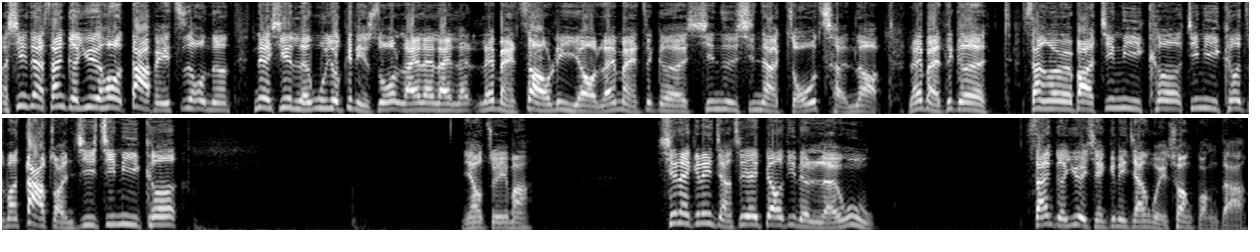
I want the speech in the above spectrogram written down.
啊，现在三个月后大赔之后呢，那些人物又跟你说，来来来来来买兆利哦，来买这个新日新啊，轴承哦，来买这个三二二八金利科，金利科怎么大转机？金利科，你要追吗？现在跟你讲这些标的的人物，三个月前跟你讲纬创、广达，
